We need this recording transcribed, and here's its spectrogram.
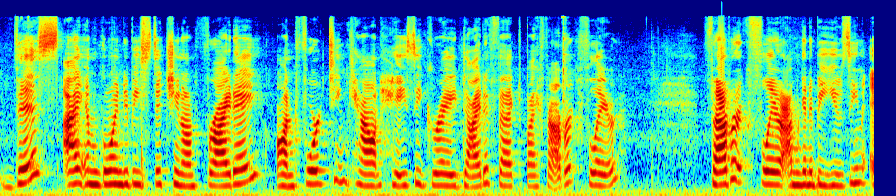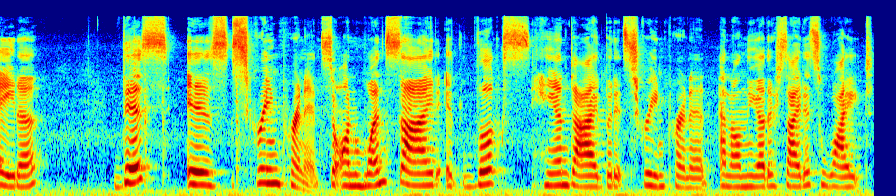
This I am going to be stitching on Friday on 14 count hazy gray dyed effect by Fabric Flair. Fabric Flair, I'm going to be using Aida. This is screen printed. So on one side it looks hand dyed, but it's screen printed, and on the other side it's white.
